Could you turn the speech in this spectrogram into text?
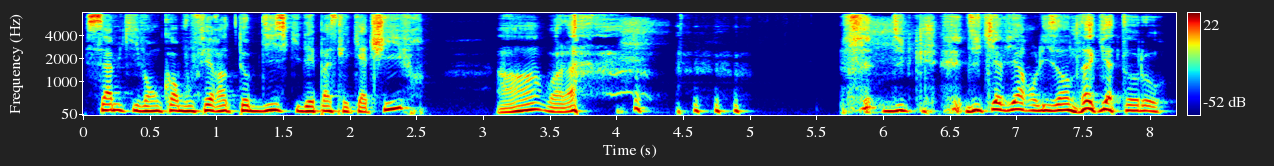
Sam qui va encore vous faire un top 10 qui dépasse les quatre chiffres. Hein, voilà. du, du, caviar en lisant Nagatoro.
